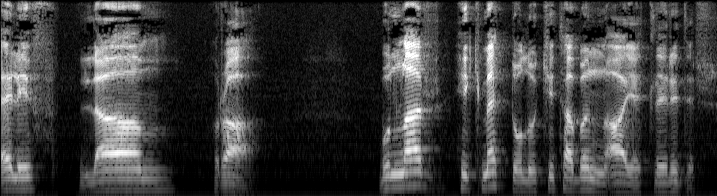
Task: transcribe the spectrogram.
Elif, Lam, Ra. Bunlar hikmet dolu kitabın ayetleridir.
